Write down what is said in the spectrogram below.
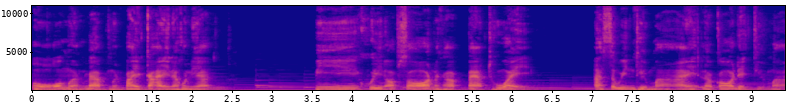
โอ้เหมือนแบบเหมือนไปไกลนะคนเนี้ย มี Queen of Swords นะครับ 8 ถ้วย อัศวินถือไม้ แล้วก็เด็กถือไม้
